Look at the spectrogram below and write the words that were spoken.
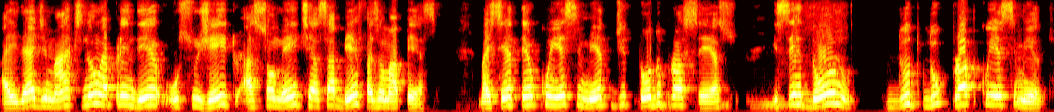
A ideia de Marx não é aprender o sujeito a somente a saber fazer uma peça, mas sim a ter o conhecimento de todo o processo e ser dono do, do próprio conhecimento.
